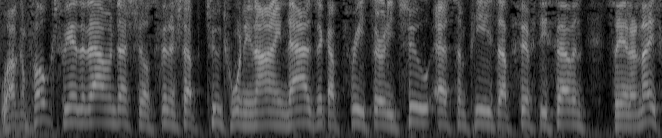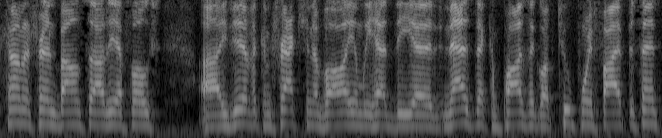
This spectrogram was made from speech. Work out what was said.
Welcome, folks. We had the Dow Industrials finished up 229, Nasdaq up 332, S&P's up 57. So you had a nice counter trend bounce out here, folks. Uh, you did have a contraction of volume. We had the uh, Nasdaq Composite go up 2.5 percent,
